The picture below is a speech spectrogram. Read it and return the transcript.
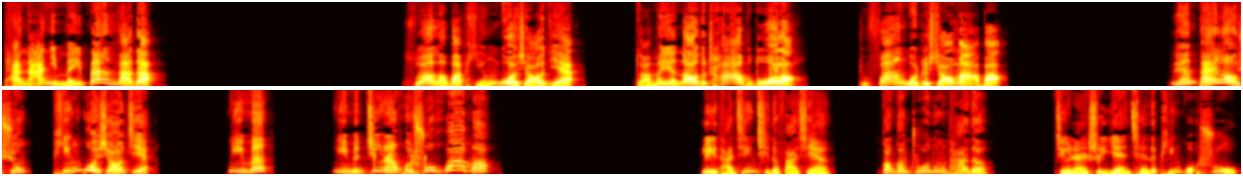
他拿你没办法的。算了吧，苹果小姐，咱们也闹得差不多了，就放过这小马吧。圆白老兄，苹果小姐，你们，你们竟然会说话吗？丽塔惊奇的发现，刚刚捉弄他的，竟然是眼前的苹果树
